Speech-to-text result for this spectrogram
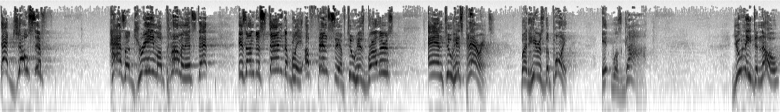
that Joseph has a dream of prominence that is understandably offensive to his brothers and to his parents. But here's the point. It was God. You need to know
